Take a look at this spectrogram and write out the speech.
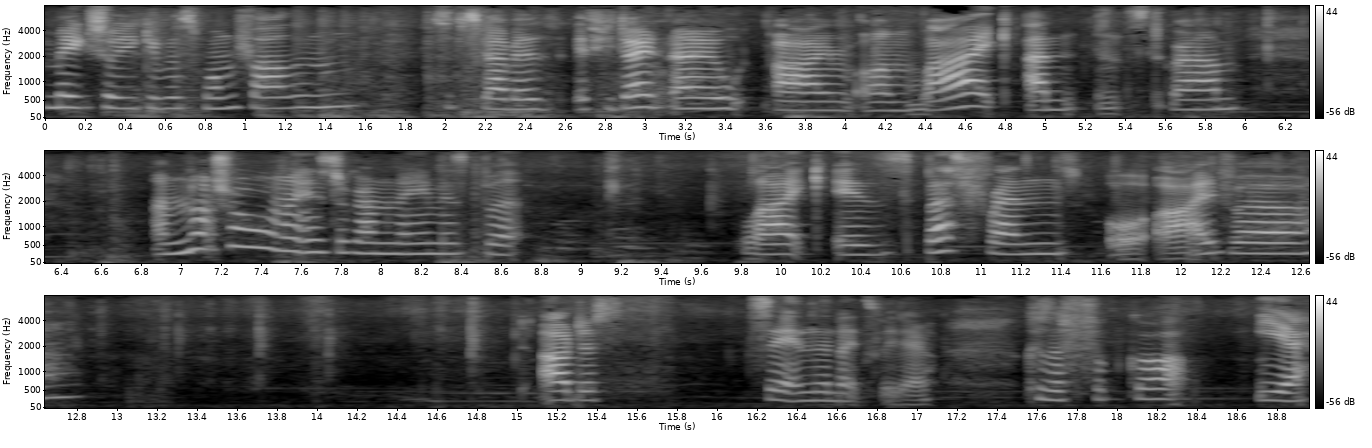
make sure you give us 1,000 subscribers. If you don't know, I'm on like and Instagram. I'm not sure what my Instagram name is, but like is best friends or either. I'll just say it in the next video because I forgot. Yeah,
